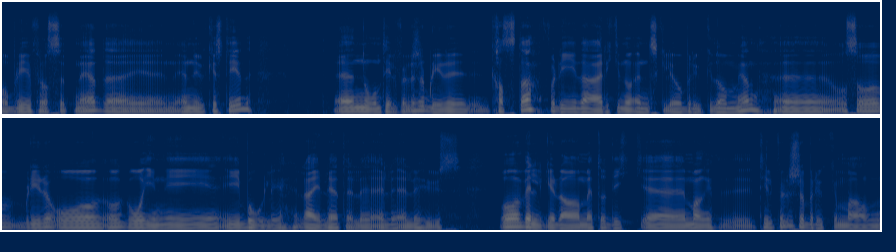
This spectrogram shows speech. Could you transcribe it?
og blir frosset ned eh, en ukes tid. Eh, noen tilfeller så blir det kasta fordi det er ikke noe ønskelig å bruke det om igjen. Eh, og så blir det å, å gå inn i, i bolig, leilighet eller, eller, eller hus. Og velger da metodikk. Eh, mange tilfeller så bruker man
